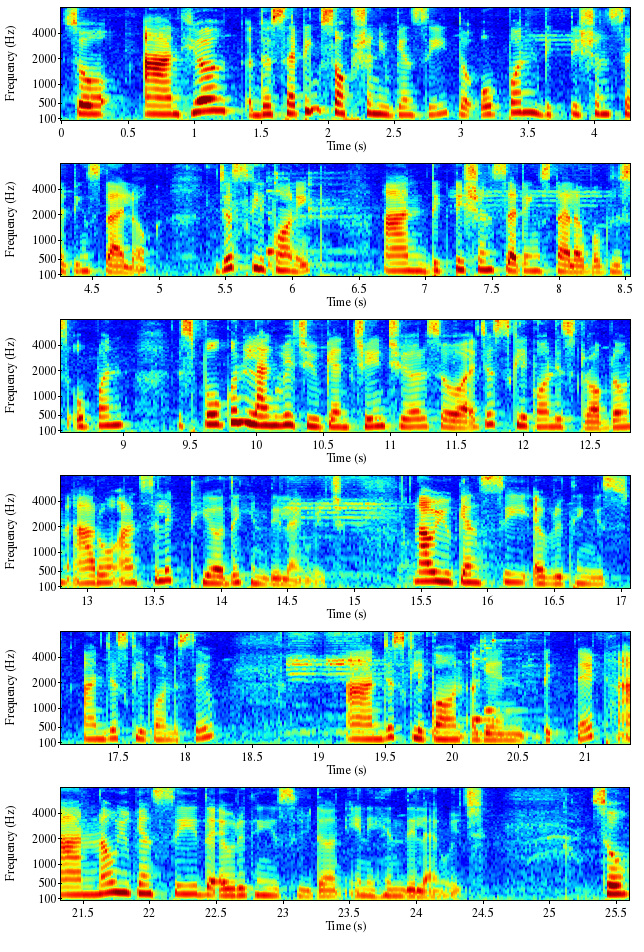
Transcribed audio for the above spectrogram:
So and here the settings option you can see the open dictation settings dialog. Just click on it and dictation settings dialog box is open. Spoken language you can change here so i just click on this drop down arrow and select here the hindi language. Now you can see everything is and just click on the save. And just click on again dictate and now you can see the everything is written in hindi language. So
